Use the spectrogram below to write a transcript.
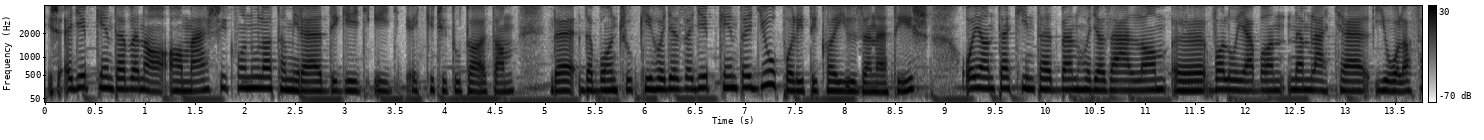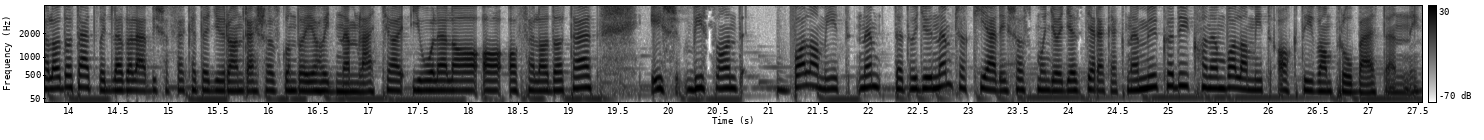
És egyébként ebben a, a másik vonulat, amire eddig így, így egy kicsit utaltam, de, de bontsuk ki, hogy ez egyébként egy jó politikai üzenet is, olyan tekintetben, hogy az állam ö, valójában nem látja el jól a feladatát, vagy legalábbis a Fekete Győr András azt gondolja, hogy nem látja jól el a, a, a feladatát, és viszont valamit, nem, tehát hogy ő nem csak kiáll és azt mondja, hogy ez gyerekek nem működik, hanem valamit aktívan próbál tenni.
